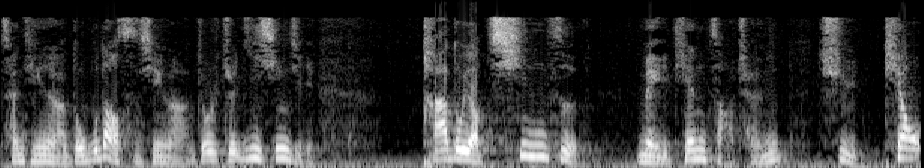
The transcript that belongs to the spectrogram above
餐厅啊，都不到四星啊，都是这一星级，他都要亲自每天早晨去挑，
